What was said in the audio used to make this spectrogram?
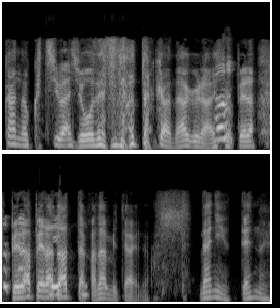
かの口は饒舌だったかなぐらい、ペラ、ペラペラだったかなみたいな。何言ってんのよ。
